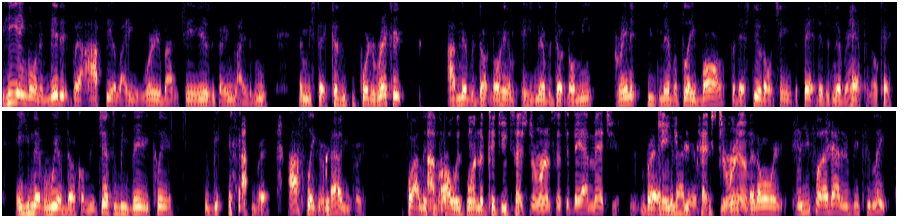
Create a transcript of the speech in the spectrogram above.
he ain't to admit it. But I feel like he was worried about it ten years ago. He was like, "Let me, let me stay." Because for the record, I've never dunked on him, and he's never dunked on me. Granted, we've never played ball, but that still don't change the fact that it's never happened. Okay, and you never will dunk on me. Just to be very clear, be, I, bro, I flagrant foul you for before I let I've always wondered, could you touch the rim since the day I met you? Bro, Can you just touch the rim? But don't worry. When you find out, it'll be too late.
